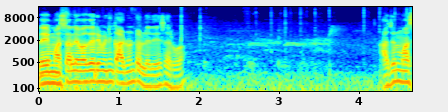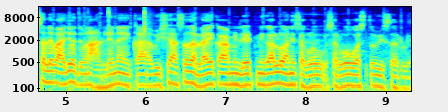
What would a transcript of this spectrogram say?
हे मसाले वगैरे मी काढून ठेवले ते सर्व. अजून मसाले पाहिजे होते पण आणले नाही. का विषय असा झाला आहे का आम्ही लेट निघालो आणि सगळं सर्व वस्तू विसरलोय.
